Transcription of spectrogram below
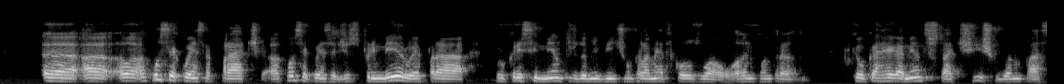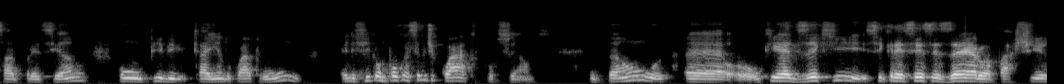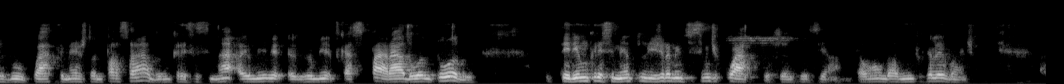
a, a, consequência prática, a consequência disso, primeiro, é para o crescimento de 2021 pela métrica usual, ano contra ano. Porque o carregamento estatístico do ano passado para esse ano, com o PIB caindo 4,1%, ele fica um pouco acima de 4%. Então, é, o que quer dizer que se crescesse zero a partir do quarto trimestre do ano passado, não crescesse nada, eu, eu ficasse parado o ano todo, teria um crescimento ligeiramente acima de 4% esse ano. Então, é um dado muito relevante.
